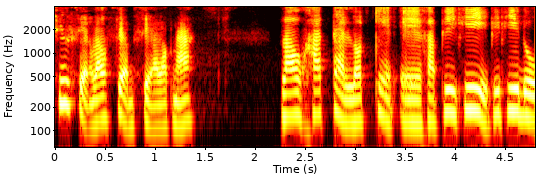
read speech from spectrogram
ชื่อเสียงเราเสื่อมเสียหรอกนะ เราคัดแต่รถเกรด A ครับ พี่พี่พี่พี่ดู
